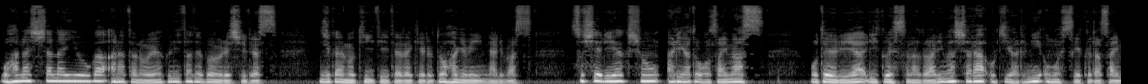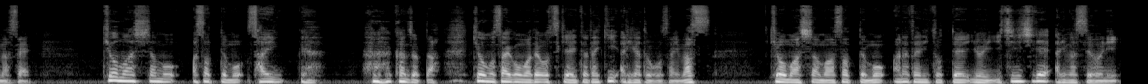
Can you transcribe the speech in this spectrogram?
お話しした内容があなたのお役に立てば嬉しいです。次回も聞いていただけると励みになります。そしてリアクションありがとうございます。お便りやリクエストなどありましたらお気軽にお申し付けくださいませ。今日も明日も明後日も最、噛んじゃった。今日も最後までお付き合いいただきありがとうございます。今日も明日も明後日もあなたにとって良い一日でありますように、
